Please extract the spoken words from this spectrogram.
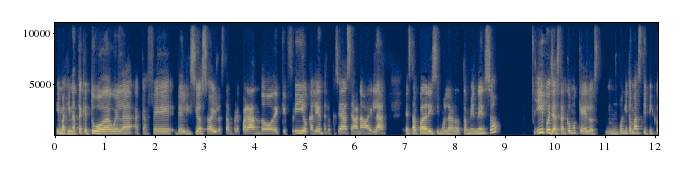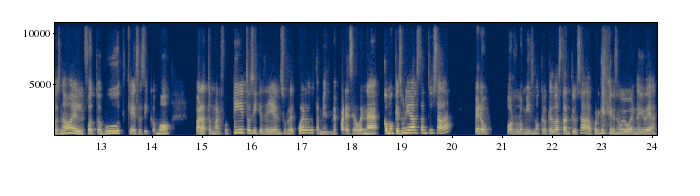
imagínate que tu boda huela a café delicioso, ahí lo están preparando, de que frío, caliente, lo que sea, se van a bailar, está padrísimo, la verdad, también eso. Y pues ya están como que los un poquito más típicos, ¿no? El photo booth, que es así como para tomar fotitos y que se lleven sus recuerdos, también me parece buena, como que es una idea bastante usada, pero por lo mismo creo que es bastante usada porque es muy buena idea.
